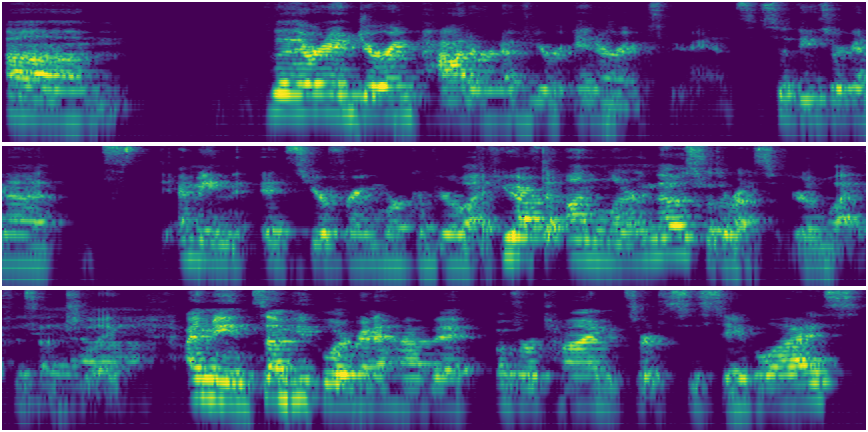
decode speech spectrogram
um, they're an enduring pattern of your inner experience. So these are gonna. I mean, it's your framework of your life. You have to unlearn those for the rest of your life, essentially. Yeah. I mean, some people are to have it over time. It starts to stabilize,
